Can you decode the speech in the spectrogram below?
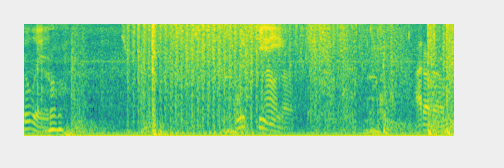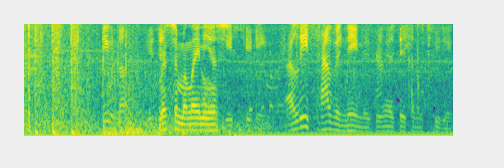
Who is? Who's cheating? I don't know. You not, you just, Mr. Millennius. No, cheating. At least have a name if you're gonna say something's cheating.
